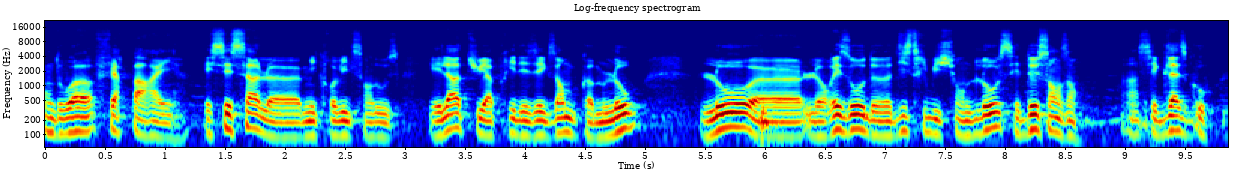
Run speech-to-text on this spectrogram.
on doit faire pareil. Et c'est ça le Microville 112. Et là, tu as pris des exemples comme l'eau. L'eau, euh, le réseau de distribution de l'eau, c'est 200 ans. Hein, c'est Glasgow, euh,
